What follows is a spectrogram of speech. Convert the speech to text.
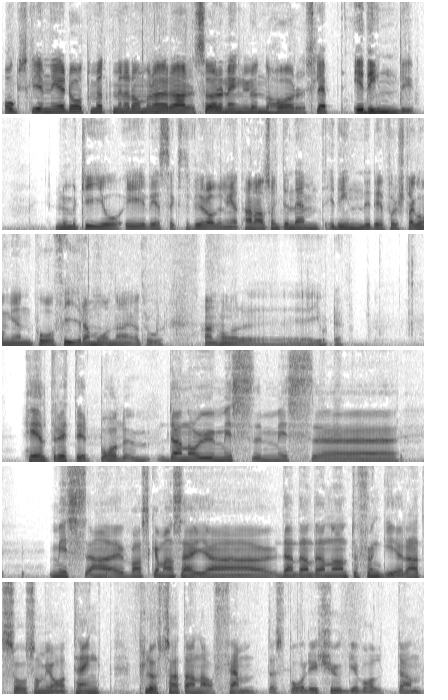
Och skriv ner datumet mina damer och herrar. Sören Englund har släppt Edindi, Nummer 10 i V64 avdelning 1. Han har alltså inte nämnt Edindi. Det är första gången på fyra månader jag tror han har eh, gjort det. Helt riktigt. Både, den har ju miss... miss, eh, miss eh, vad ska man säga? Den, den, den har inte fungerat så som jag har tänkt. Plus att han har femte spår i 20 volten.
